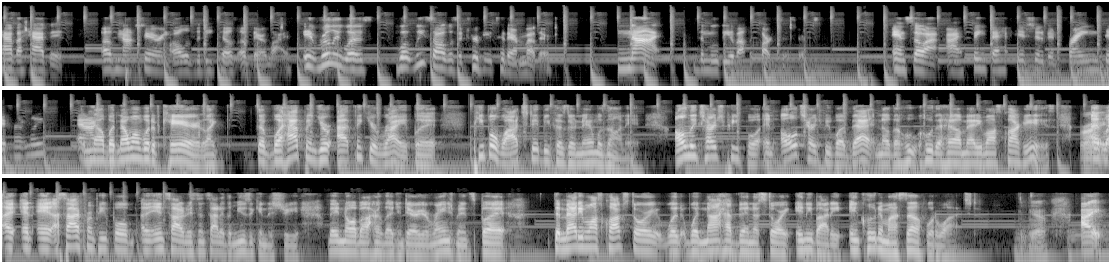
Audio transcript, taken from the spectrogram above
have a habit of not sharing all of the details of their life. It really was what we saw was a tribute to their mother, not the movie about the Clark sisters. And so I, I think that it should have been framed differently. And I no, but no one would have cared. Like the what happened, you're I think you're right, but people watched it because their name was on it. Only church people and old church people at that know the who who the hell Mattie Moss Clark is. Right. And, and, and aside from people uh, insiders inside of the music industry, they know about her legendary arrangements. But the Mattie Moss Clark story would would not have been a story anybody, including myself, would have watched. Yeah, I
